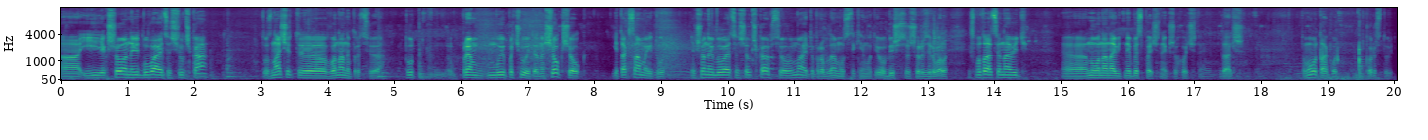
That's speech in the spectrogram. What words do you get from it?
А, і якщо не відбувається щелчка, то значить е, вона не працює. Тут прям ви почуєте на щелк-щелк, і так само і тут. Якщо не відбувається щелчка, все, ви маєте проблему з таким. От його більше що розірвало. Експлуатація навіть, ну вона навіть небезпечна, якщо хочете далі. Тому отак от користуйтесь.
